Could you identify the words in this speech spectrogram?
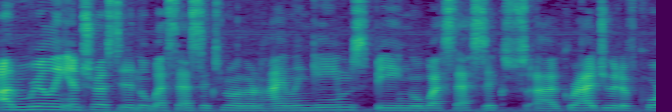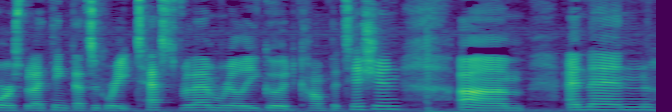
I'm really interested in the West Essex Northern Highland games, being a West Essex uh, graduate, of course, but I think that's a great test for them, really good competition. Um, and then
